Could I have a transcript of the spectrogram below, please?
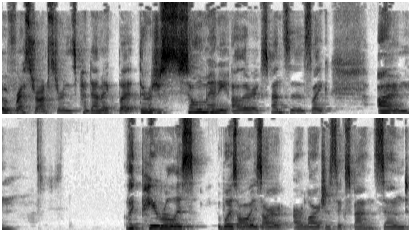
of restaurants during this pandemic but there are just so many other expenses like um like payroll is was always our our largest expense and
